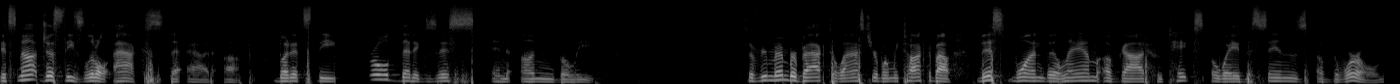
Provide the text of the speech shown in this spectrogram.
it's not just these little acts that add up, but it's the world that exists in unbelief. So if you remember back to last year when we talked about this one, the Lamb of God who takes away the sins of the world,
